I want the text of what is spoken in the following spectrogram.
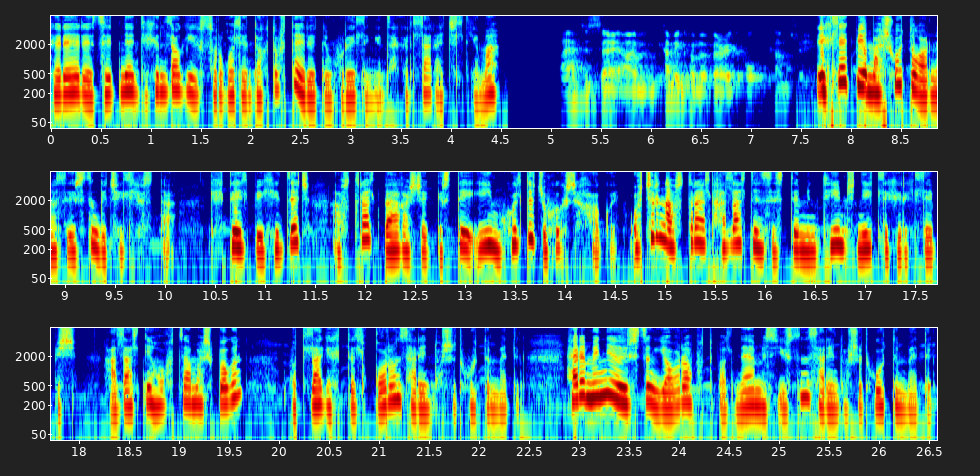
тэрээр Сидней технологийн их сургуулийн доктортой ирээдүйн хүрээлэнгийн захирлаар ажилладаг юм а. Эхлээд би маш хүйтэн орноос ирсэн гэж хэлэх ёстой. Гэхдээ л би хизээч Австралид байгаа шиг гэртээ ийм хөлдөж өөхөх шахаагүй. Учир нь Австралид халаалтын систем нь тиймч нийтлэг хэрэглээ биш. Халаалтын хугацаа маш богино Удлаа гихтэл 3 сарын туршид хүүтэн байдаг. Харин миний ирсэн Европт бол 8-9 сарын туршид хүүтэн байдаг.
